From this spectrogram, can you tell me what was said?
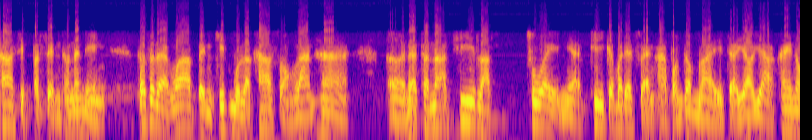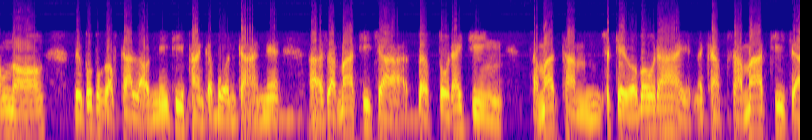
ห้าสิบเปอร์เซ็นต์เท่านั้นเอง ก็แสดงว่าเป็นคิดมูลค่าสองล้านห้าเอ่อในฐานะที่รัฐช่วยเนี่ยพี่ก็ไม่ได้แสวงหาผลกำไร แต่เราอยากให้น้องๆ หรือผู้ประกอบการเหล่านี้ที่ผ่านกระบวนการเนี่ยสามารถที่จะเติบโตได้จริง สามารถทำ scalable ได้นะครับ สามารถที่จะ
